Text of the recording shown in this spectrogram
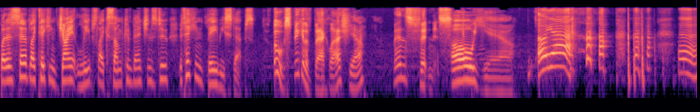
but instead of like taking giant leaps like some conventions do, they're taking baby steps. Oh, speaking of backlash, Yeah. men's fitness. Oh yeah. Oh yeah. Uh,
